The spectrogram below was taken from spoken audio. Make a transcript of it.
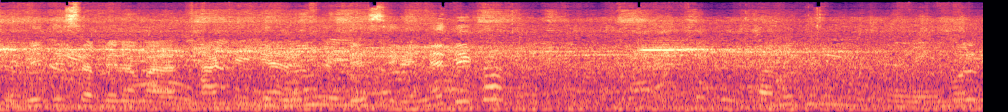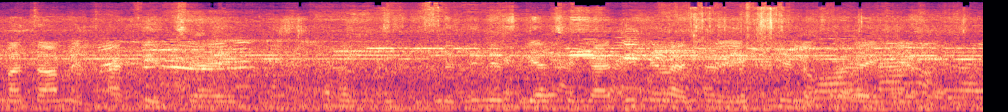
તો વિદિશા બેન અમારા થાકી ગયા બેસી ગઈ ને દીકો મોલમાં તો અમે થાકી જાય. દિનેશ ગયા છે ગાડી લેવા જોઈએ એક કિલો ભરાઈ ગયો.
